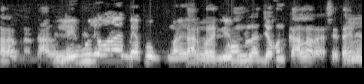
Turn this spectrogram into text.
খারাপ না লেবু যখন হয় ব্যাপক মানে তারপরে কমলার যখন কালার আসে তাই না?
